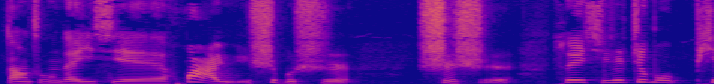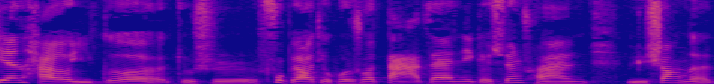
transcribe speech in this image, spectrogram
当中的一些话语是不是事实？所以其实这部片还有一个就是副标题，或者说打在那个宣传语上的。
